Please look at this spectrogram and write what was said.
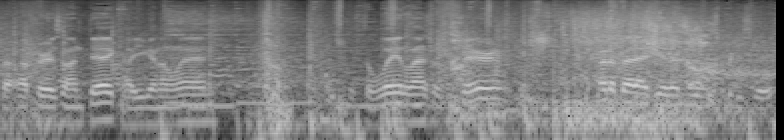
The uppers on deck. How you gonna land? With the way lands with fair. Not a bad idea. That move is pretty sweet.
